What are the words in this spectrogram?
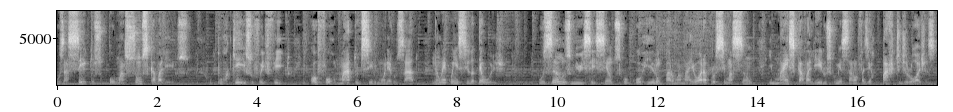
os aceitos ou maçons cavalheiros. O porquê isso foi feito e qual formato de cerimônia era usado não é conhecido até hoje. Os anos 1600 concorreram para uma maior aproximação e mais cavalheiros começaram a fazer parte de lojas,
